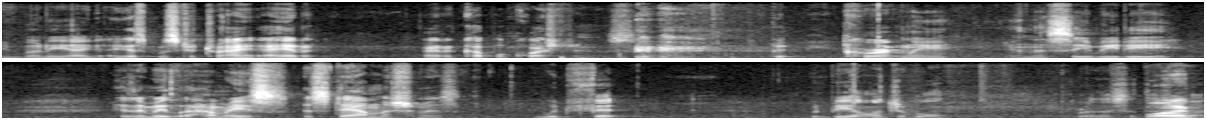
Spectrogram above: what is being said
Anybody, I I guess, Mr. Tri, I had a, I had a couple questions. Currently, in the CBD, is anybody, how many es- establishments would fit, would be eligible for this? at this Well?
